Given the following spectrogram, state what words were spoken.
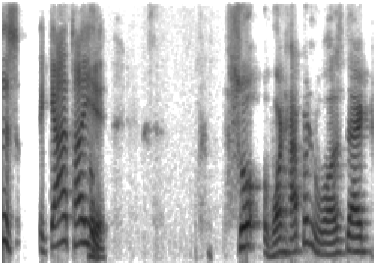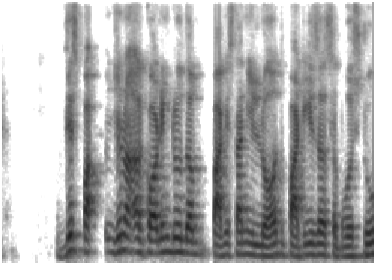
this क्या था ये? So what happened was that this you know according to the Pakistani law the parties are suppose to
